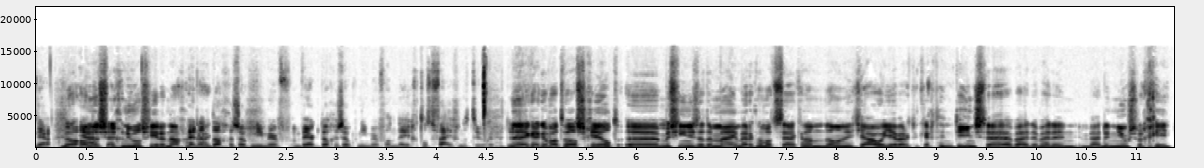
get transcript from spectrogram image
Ja. wel Ja. anders en genuanceerder naar gaan En een dag is ook niet meer, een werkdag is ook niet meer van 9 tot 5 natuurlijk. Dus Nee, kijk, en wat wel scheelt, eh, misschien is dat in mijn werk nog wat sterker dan, dan in het jouwe. Jij werkt ook echt in diensten hè, bij, de, bij, de, bij de nieuwsregie.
